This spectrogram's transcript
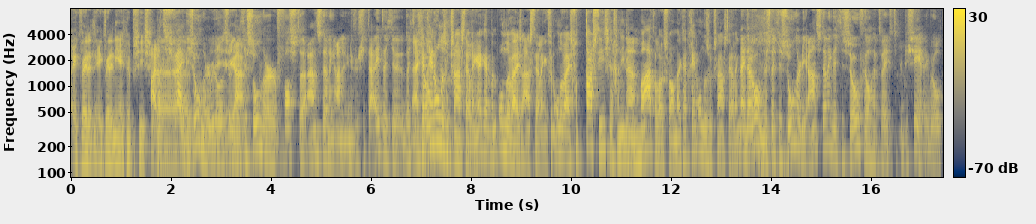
ik, weet het, ik weet het niet eens meer precies. Maar dat is uh, vrij bijzonder. Ik bedoel, ja. Dat je zonder vaste aanstelling aan een universiteit... Dat je, dat je ja, ik heb geen onderzoeksaanstelling. Hè. Ik heb een onderwijsaanstelling. Ik vind onderwijs fantastisch. Ik geniet er mateloos van. Maar ik heb geen onderzoeksaanstelling. Nee, daarom. Dus dat je zonder die aanstelling... dat je zoveel hebt weten te publiceren. Ik bedoel,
